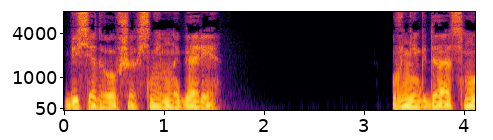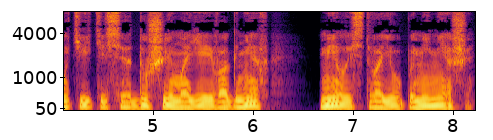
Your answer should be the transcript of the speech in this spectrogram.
беседовавших с ним на горе? «Внегда смутитеся души моей во гнев, милость Твою поменеши.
